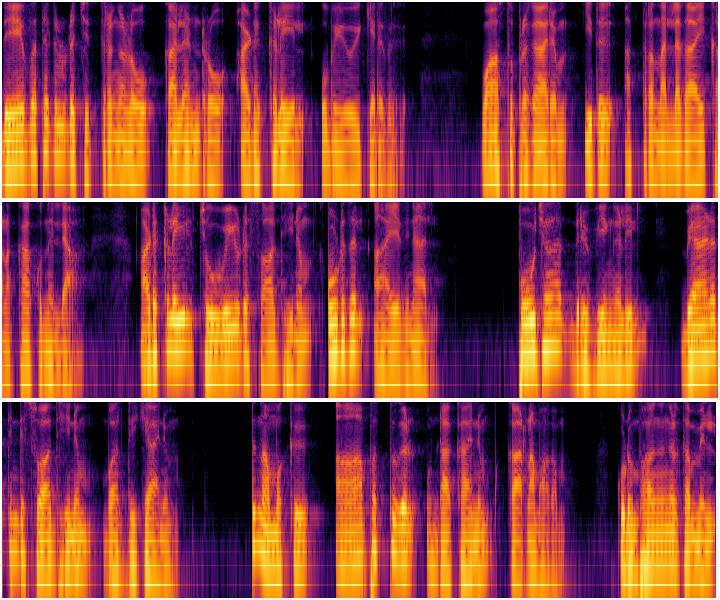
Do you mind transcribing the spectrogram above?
ദേവതകളുടെ ചിത്രങ്ങളോ കലണ്ടറോ അടുക്കളയിൽ ഉപയോഗിക്കരുത്. വാസ്തുപ്രകാരം ഇത് അത്ര നല്ലതായി കണക്കാക്കുന്നില്ല. അടുക്കളയിൽ ചൊവ്വയുടെ സ്വാധീനം കൂടുതൽ ആയതിനാൽ പൂജാദ്രവ്യങ്ങളിൽ വ്യാഴത്തിന്റെ സ്വാധീനം വർദ്ധിക്കാനും ഇത് നമുക്ക് ആപത്തുകൾ ഉണ്ടാക്കാനും കാരണമാകും. കുടുംബാംഗങ്ങൾ തമ്മിൽ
